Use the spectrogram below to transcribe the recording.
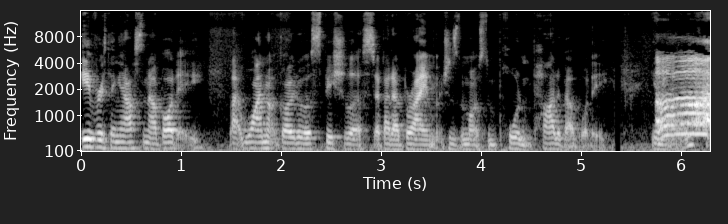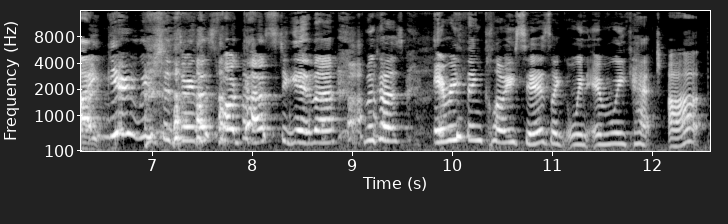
everything else in our body. Like why not go to a specialist about our brain which is the most important part of our body? You know? Oh, I knew we should do this podcast together because everything Chloe says, like whenever we catch up,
